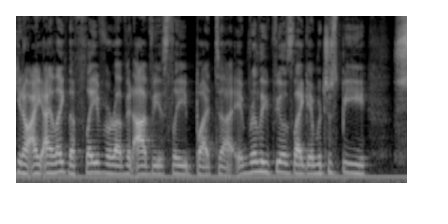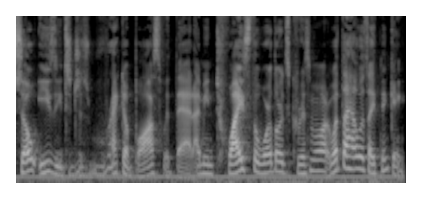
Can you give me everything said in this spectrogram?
you know I, I like the flavor of it obviously, but uh, it really feels like it would just be so easy to just wreck a boss with that. I mean, twice the warlord's charisma. What the hell was I thinking?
